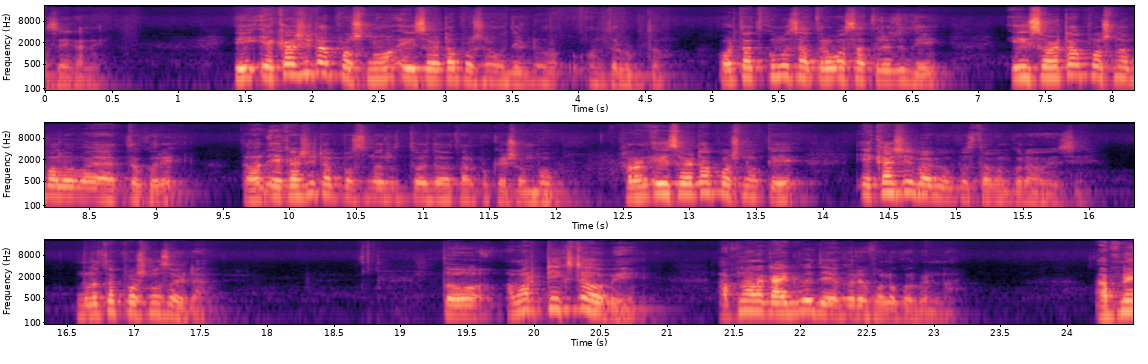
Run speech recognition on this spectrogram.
আছে এখানে। এই একাশিটা প্রশ্ন এই ছয়টা প্রশ্নের মধ্যে অন্তর্ভুক্ত। অর্থাৎ কোনো ছাত্র বা ছাত্রী যদি এই ছয়টা প্রশ্ন ভালোভাবে আয়ত্ত করে, তাহলে একাশিটা প্রশ্নের উত্তর দেওয়া তার পক্ষে সম্ভব। কারণ এই ছয়টা প্রশ্নকে একাশিভাবে উপস্থাপন করা হয়েছে। মূলত প্রশ্ন ছয়টা। তো আমার টিক্সটা হবে আপনারা গাইড বই দয়া করে ফলো করবেন না। আপনি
